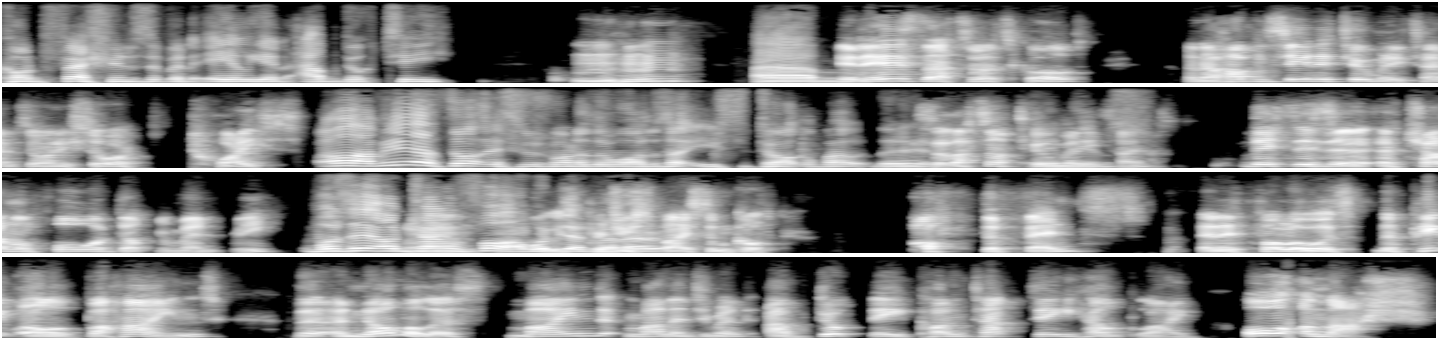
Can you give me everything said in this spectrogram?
Confessions of an Alien Abductee. hmm Um, It is. That's what it's called. And I haven't seen it too many times. I only saw it twice. Oh, I mean, I thought this was one of the ones that used to talk about. The So that's not too Aliens. many times. This is a, a Channel 4 documentary. was it on Channel Four? I It was wondered produced whether. by some called Off the Fence, and it follows the people behind the anomalous mind management abductee contactee helpline, or AMMACH.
